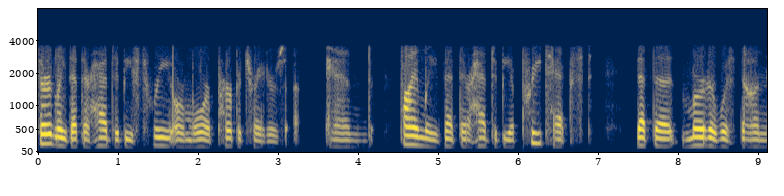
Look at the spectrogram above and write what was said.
Thirdly, that there had to be three or more perpetrators. And finally, that there had to be a pretext that the murder was done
